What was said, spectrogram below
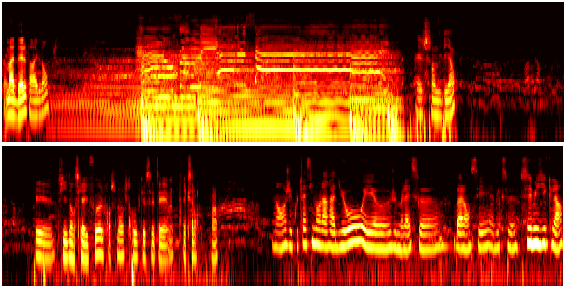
comme Adele par exemple. Elle chante bien. Et puis dans Skyfall, franchement, je trouve que c'était excellent. Voilà. Non, j'écoute facilement la radio et euh, je me laisse euh, balancer avec ce- ces musiques-là.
